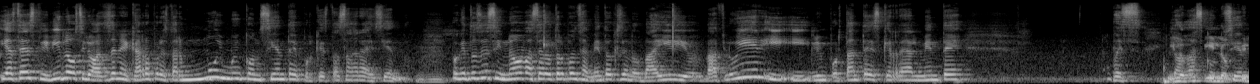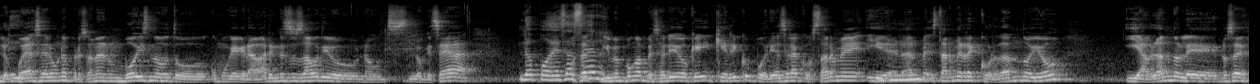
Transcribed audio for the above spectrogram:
ya sea escribirlo o si lo hacer en el carro, pero estar muy, muy consciente de por qué estás agradeciendo. Porque entonces, si no, va a ser otro pensamiento que se nos va a ir y va a fluir, y, y lo importante es que realmente, pues, Y lo, lo, hagas y, lo, y lo puede hacer una persona en un voice note o como que grabar en esos audio notes, lo que sea. Lo podés O sea, hacer. yo me pongo a pensar y digo, ok, qué rico podría ser acostarme y verdad me- estarme recordando yo y hablándole, no sé,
